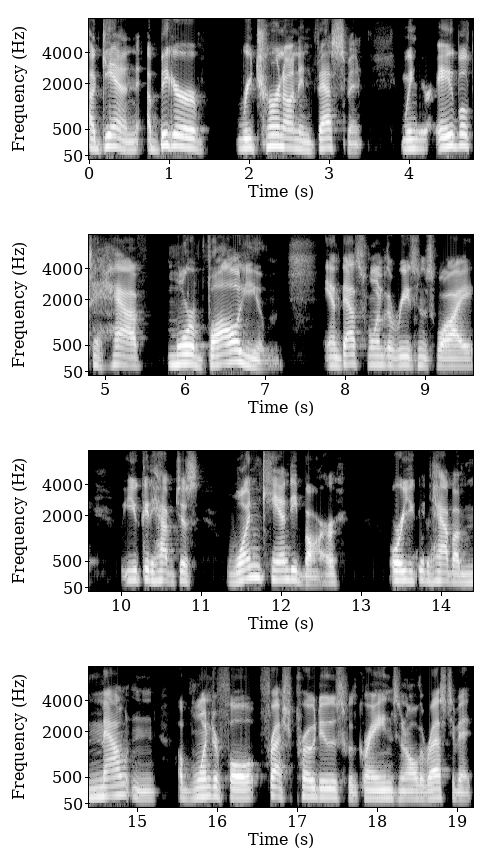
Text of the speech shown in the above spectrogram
again, a bigger return on investment when you're able to have more volume And that's one of the reasons why you could have just one candy bar or you could have a mountain of wonderful fresh produce with grains and all the rest of it.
